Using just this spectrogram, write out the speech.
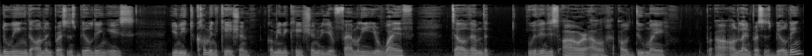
doing the online presence building is you need communication. Communication with your family your wife. Tell them that within this hour i'll i'll do my uh, online presence building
